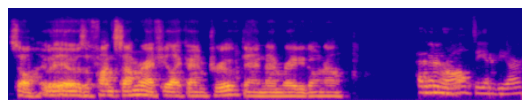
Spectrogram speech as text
so it, it, was a fun summer. I feel like I improved and I'm ready to go now. Evan Rawal, DNVR.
